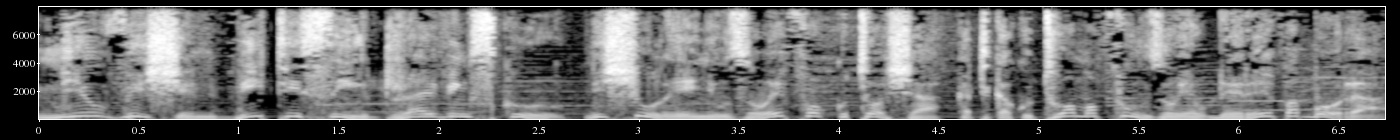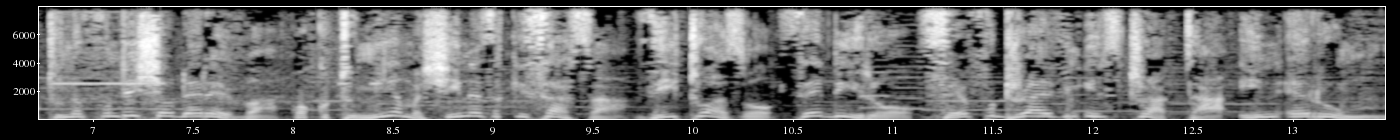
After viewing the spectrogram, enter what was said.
New Vision VTC Driving School ni shule yenye uzoefu wa kutosha katika kutoa mafunzo ya udereva bora. Tunafundisha udereva kwa kutumia mashine za kisasa ziitwazo Sediro, Self Driving Instructor in a Room.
